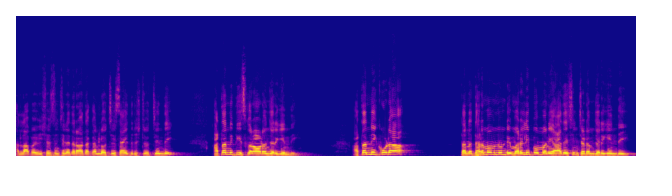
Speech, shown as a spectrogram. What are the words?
అల్లాపై విశ్వసించిన తర్వాత కళ్ళు వచ్చి సాయి దృష్టి వచ్చింది. అతన్ని తీసుకురావడం జరిగింది. అతన్ని కూడా తన ధర్మం నుండి మరలిపోమ్మని ఆదేశించడం జరిగింది.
